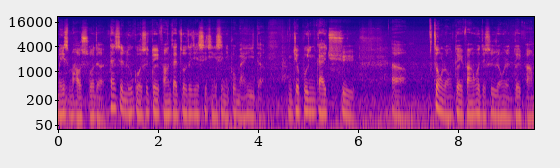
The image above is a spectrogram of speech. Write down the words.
没什么好说的。但是如果是对方在做这件事情是你不满意的，你就不应该去呃纵容对方或者是容忍对方。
